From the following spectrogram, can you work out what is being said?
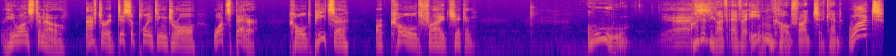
and he wants to know: after a disappointing draw, what's better, cold pizza or cold fried chicken? Ooh, Yes. I don't think I've ever eaten cold fried chicken. What?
